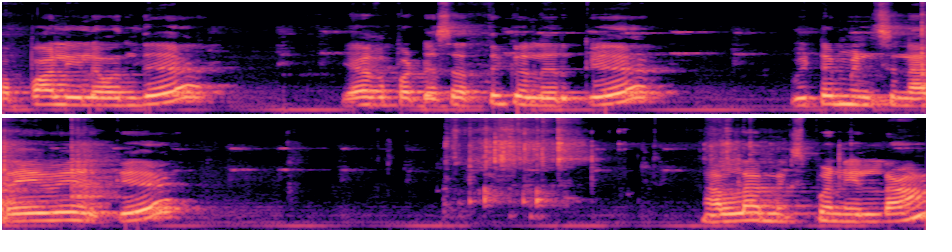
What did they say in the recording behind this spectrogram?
பப்பாளியில் வந்து ஏகப்பட்ட சத்துக்கள் இருக்குது விட்டமின்ஸ் நிறையவே இருக்குது நல்லா மிக்ஸ் பண்ணிடலாம்.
